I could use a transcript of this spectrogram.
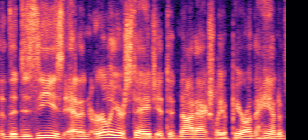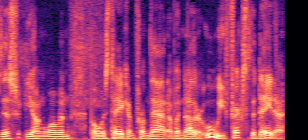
the disease at an earlier stage. It did not actually appear on the hand of this young woman, but was taken from that of another. Ooh, he fixed the data.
